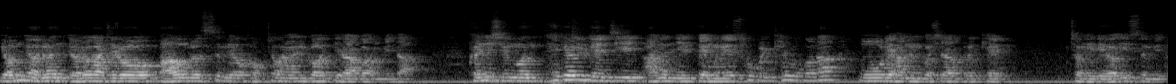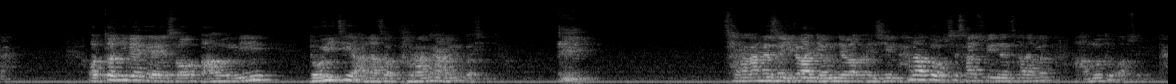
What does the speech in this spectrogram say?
염려는 여러 가지로 마음을 쓰며 걱정하는 것이라고 합니다. 근심은 해결되지 않은 일 때문에 속을 태우거나 우울해하는 것이라고 그렇게 정의되어 있습니다. 어떤 일에 대해서 마음이 놓이지 않아서 불안해하는 것이죠. 살아가면서 이러한 염려와 근심 하나도 없이 살 수 있는 사람은 아무도 없습니다.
